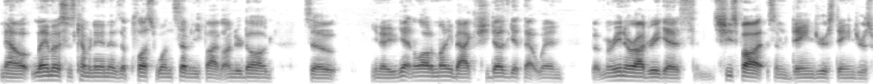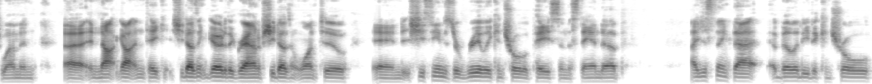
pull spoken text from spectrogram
Now, Lemos is coming in as a plus 175 underdog. So, you know, you're getting a lot of money back if she does get that win. But Marina Rodriguez, she's fought some dangerous, dangerous women uh, and not gotten taken. She doesn't go to the ground if she doesn't want to. And she seems to really control the pace and the stand up. I just think that ability to control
